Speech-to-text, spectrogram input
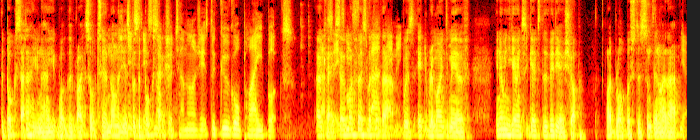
the books. I don't even know how you, what the right sort of terminology is, it's, but the book section. it's not good terminology. It's the Google Play books. Okay, it. so It's- my first look at that was it reminded me of, you know, when you go into go to the video shop, like Blockbusters, something like that. Yeah.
